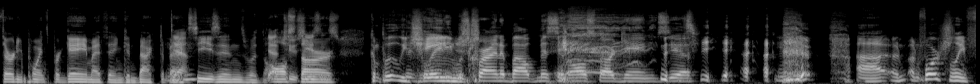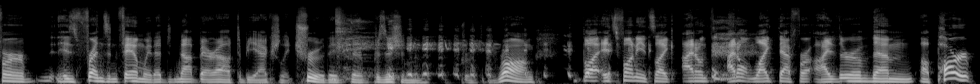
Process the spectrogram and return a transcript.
30 points per game i think in back-to-back yeah. seasons with yeah, all-star completely His changed lady was crying about missing all-star games yeah, yeah. Mm-hmm. Uh, unfortunately for his friends and family that did not bear out to be actually true they, their position proved to be wrong but it's funny it's like i don't i don't like that for either of them apart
